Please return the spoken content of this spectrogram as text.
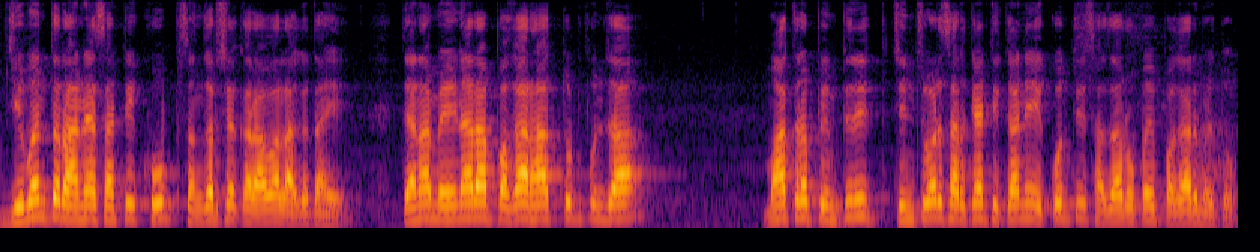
जिवंत राहण्यासाठी खूप संघर्ष करावा लागत आहे. त्यांना मिळणारा पगार हा तुटपुंजा मात्र पिंपरी चिंचवडसारख्या ठिकाणी एकोणतीस हजार रुपये पगार मिळतो.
